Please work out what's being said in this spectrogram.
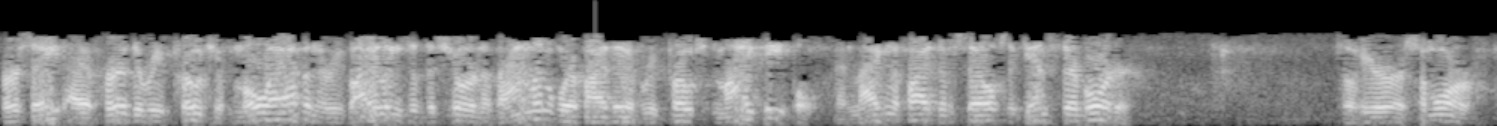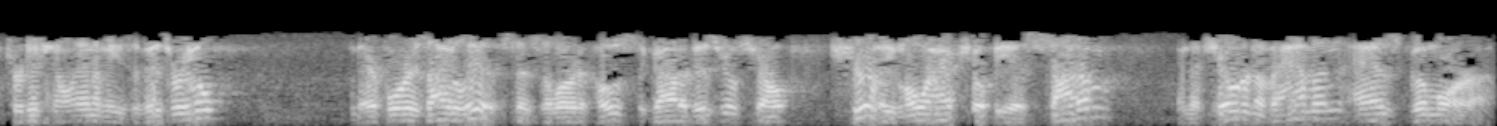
Verse 8, I have heard the reproach of Moab and the revilings of the children of Ammon, whereby they have reproached my people and magnified themselves against their border. So here are some more traditional enemies of Israel. Therefore, as I live, says the Lord of hosts, the God of Israel, shall surely Moab shall be as Sodom, and the children of Ammon as Gomorrah,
